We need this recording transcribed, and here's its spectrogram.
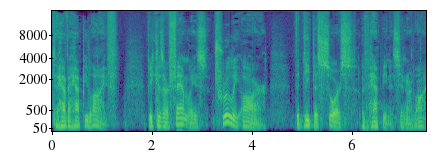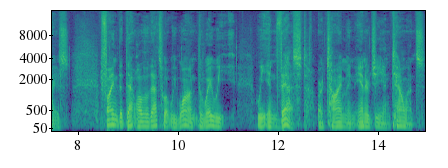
to have a happy life, because our families truly are the deepest source of happiness in our lives, find that, that although that's what we want, the way we, we invest our time and energy and talents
